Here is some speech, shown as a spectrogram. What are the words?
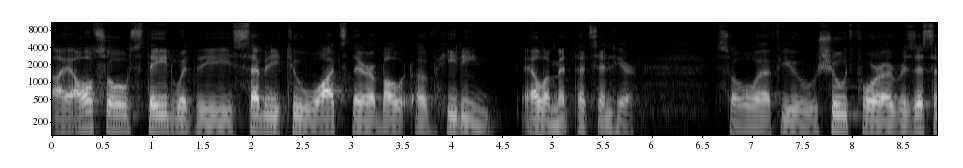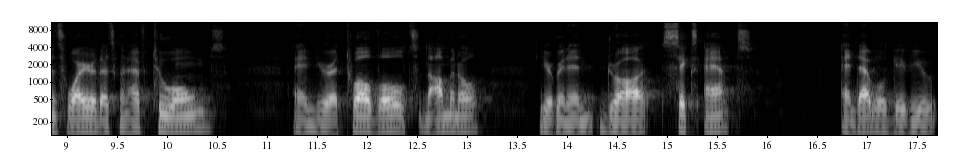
I also stayed with the 72 watts thereabout of heating element that's in here. So if you shoot for a resistance wire that's going to have 2 ohms and you're at 12 volts nominal, you're going to draw 6 amps and that will give you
